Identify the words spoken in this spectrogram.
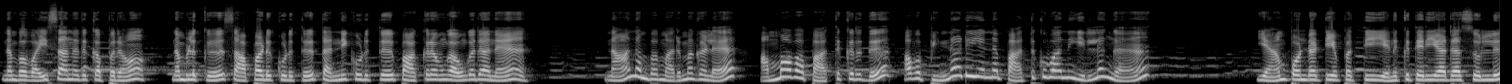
நம்ம வயசானதுக்கு அப்புறம் நம்மளுக்கு சாப்பாடு கொடுத்து தண்ணி கொடுத்து பாக்குறவங்க அவங்க தானே? நான் நம்ம மருமகளை அம்மாவா பாத்துக்கிறது அவ பின்னாடி என்ன பாத்துக்குவான்னு இல்லங்க. என் பொண்டாட்டிய பத்தி எனக்கு தெரியாதா சொல்லு?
